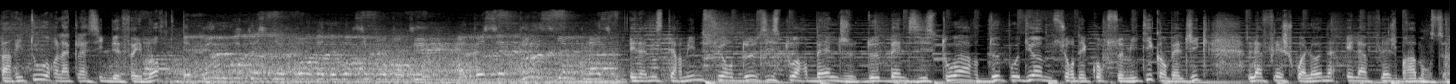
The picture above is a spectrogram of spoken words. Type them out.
Paris Tour, la classique des feuilles mortes. Et l'année se termine sur deux histoires belges, deux belles histoires, deux podiums sur des courses mythiques en Belgique, la Flèche Wallonne et la Flèche Brabançonne.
